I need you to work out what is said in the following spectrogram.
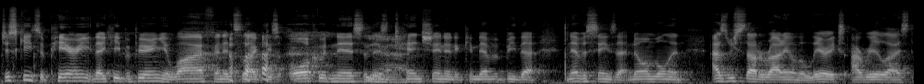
just keeps appearing. They keep appearing in your life, and it's like this awkwardness and Yeah. this tension, and it can never be that. Never seems that normal. And as we started writing all the lyrics, I realized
